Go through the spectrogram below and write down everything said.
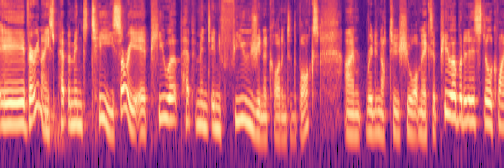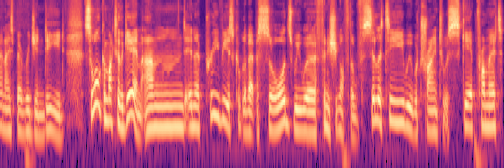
a very nice peppermint tea. Sorry, a pure peppermint infusion, according to the box. I'm really not too sure what makes it pure, but it is still quite a nice beverage indeed. So, welcome back to the game. And in a previous couple of episodes, we were finishing off the facility, we were trying to escape from it,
